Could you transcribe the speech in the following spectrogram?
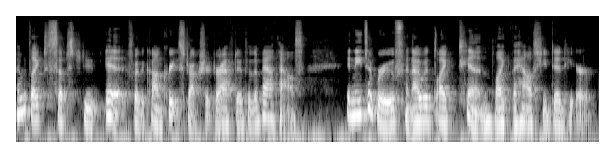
I would like to substitute it for the concrete structure drafted for the bathhouse. It needs a roof, and I would like tin, like the house you did here.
